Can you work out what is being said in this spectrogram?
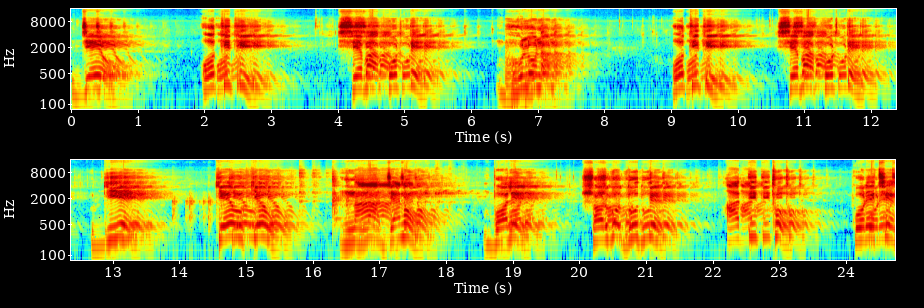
যেও। অতিথি সেবা করতে ভুলো না। অতিথি সেবা করতে গিয়ে কেউ কেউ না যেন বলে স্বর্গদূতদের আতিথ্য করেছেন।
